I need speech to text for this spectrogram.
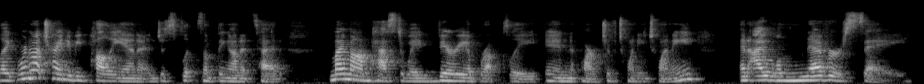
Like we're not trying to be Pollyanna and just flip something on its head. My mom passed away very abruptly in March of 2020. And I will never say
